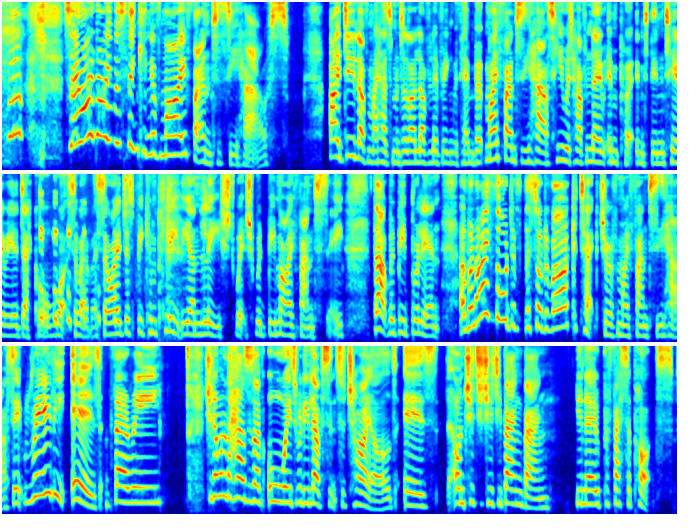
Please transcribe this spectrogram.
so I was thinking of my fantasy house, I do love my husband and I love living with him, but my fantasy house, he would have no input into the interior decor whatsoever. so I'd just be completely unleashed, which would be my fantasy. That would be brilliant. And when I thought of the sort of architecture of my fantasy house, it really is very do you know one of the houses I've always really loved since a child is on Chitty Chitty Bang Bang? You know, Professor Potts.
